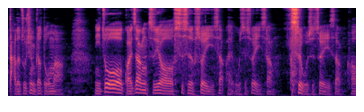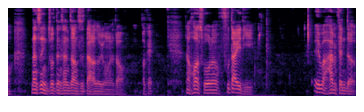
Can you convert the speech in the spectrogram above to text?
打的族群比较多嘛。你做拐杖只有四十岁以上，哎，五十岁以上，四五十岁以上，好，但是你做登山杖是大家都用得到。OK，那话说呢，附带一提，Ava 和 Fender。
